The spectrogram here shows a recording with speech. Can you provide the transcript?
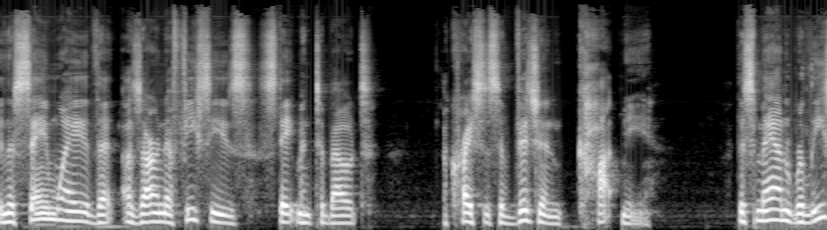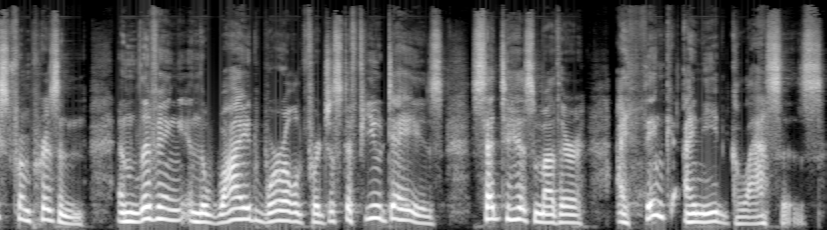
in the same way that Azar Nafisi's statement about a crisis of vision caught me, this man released from prison and living in the wide world for just a few days said to his mother, I think I need glasses.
